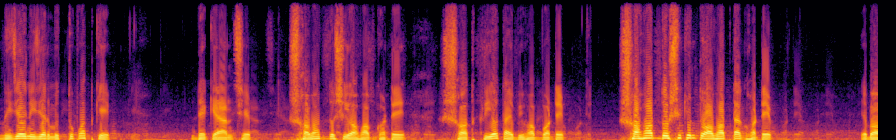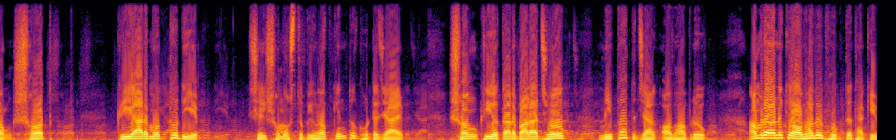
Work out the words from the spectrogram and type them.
নিজেই নিজের মৃত্যুপথকে ডেকে আনছে। স্বভাব দোষী অভাব ঘটে, সৎক্রিয়তায় বিভাব বটে। স্বভাব দোষে কিন্তু অভাবটা ঘটে এবং সৎ ক্রিয়ার মধ্য দিয়ে সেই সমস্ত বিভব কিন্তু ঘটে যায়। সংক্রিয়তার বাড়া ঝোঁক নিপাত যাক অভাব রোগ। আমরা অনেকে অভাবে ভুগতে থাকি।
